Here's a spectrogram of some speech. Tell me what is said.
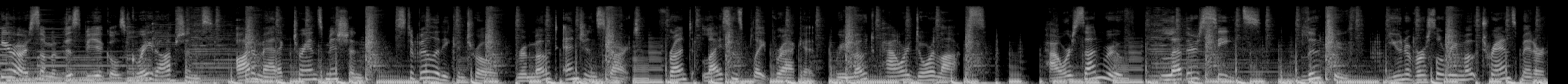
Here are some of this vehicle's great options. Automatic transmission, stability control, remote engine start, front license plate bracket, remote power door locks, power sunroof, leather seats, Bluetooth, universal remote transmitter,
